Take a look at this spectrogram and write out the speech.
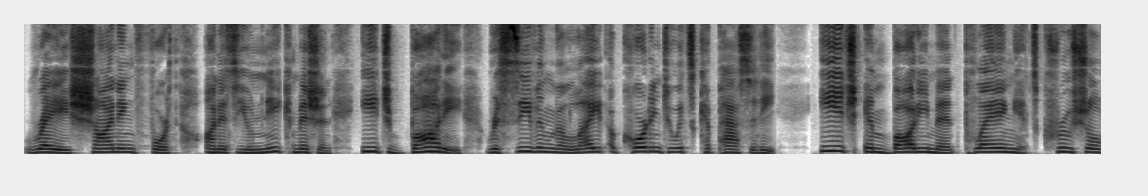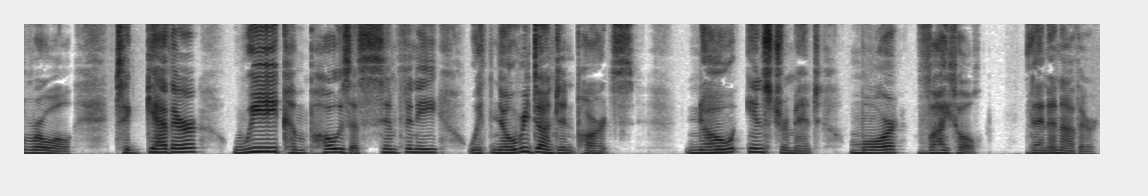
ray shining forth on its unique mission, each body receiving the light according to its capacity, each embodiment playing its crucial role. Together, we compose a symphony with no redundant parts, no instrument more vital than another.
